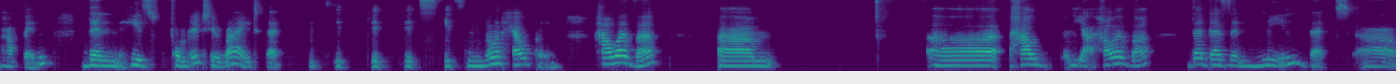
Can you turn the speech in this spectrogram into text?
happen, then he's completely right that it, it, it, it's, it's not helping. However, um, uh, how, yeah, however, that doesn't mean that uh,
